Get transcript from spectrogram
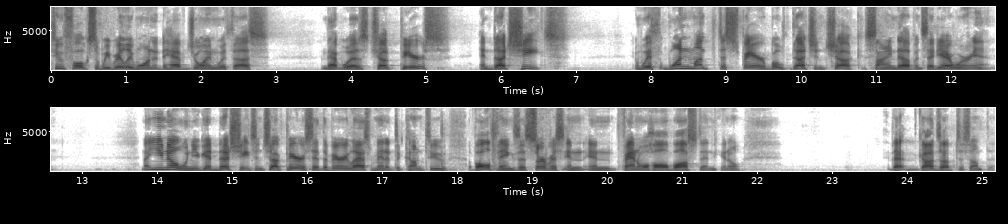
two folks that we really wanted to have join with us and that was chuck pierce and dutch sheets And with one month to spare, both Dutch and Chuck signed up and said, Yeah, we're in. Now, you know, when you get Dutch Sheets and Chuck Pierce at the very last minute to come to, of all things, a service in, in Faneuil Hall, Boston, you know, that God's up to something.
